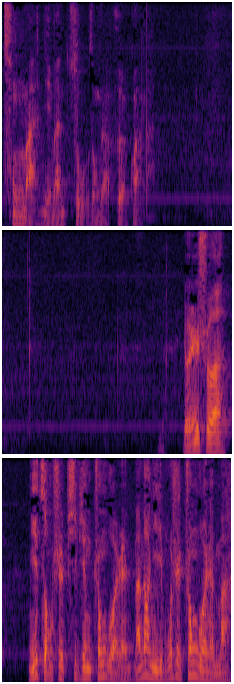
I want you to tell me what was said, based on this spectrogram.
充满你们祖宗的恶贯吧。”有人说：“你总是批评中国人，难道你不是中国人吗？”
